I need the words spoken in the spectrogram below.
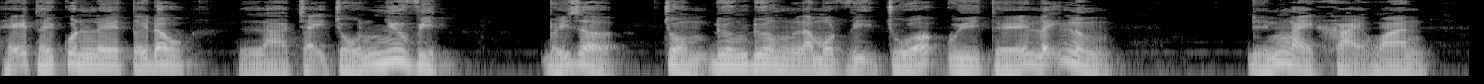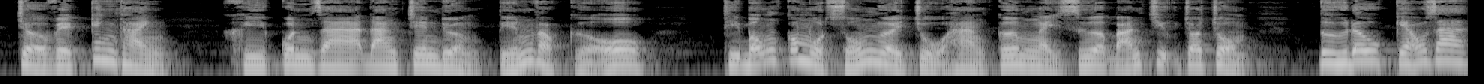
hễ thấy quân Lê tới đâu là chạy trốn như vịt. Bấy giờ trổm đương đương là một vị chúa uy thế lẫy lừng. Đến ngày khải hoàn, trở về kinh thành, khi quân gia đang trên đường tiến vào cửa ô, thì bỗng có một số người chủ hàng cơm ngày xưa bán chịu cho trổm từ đâu kéo ra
